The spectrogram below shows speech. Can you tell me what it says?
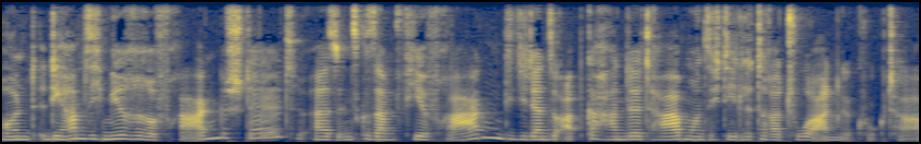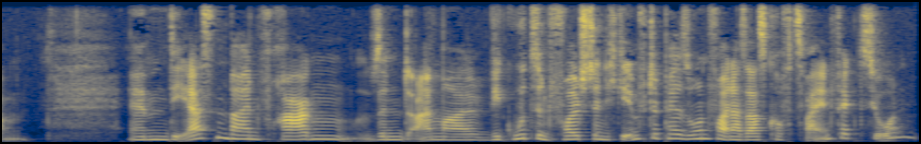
Und die haben sich mehrere Fragen gestellt, also insgesamt vier Fragen, die die dann so abgehandelt haben und sich die Literatur angeguckt haben. Ähm, die ersten beiden Fragen sind einmal, wie gut sind vollständig geimpfte Personen vor einer SARS-CoV-2-Infektion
